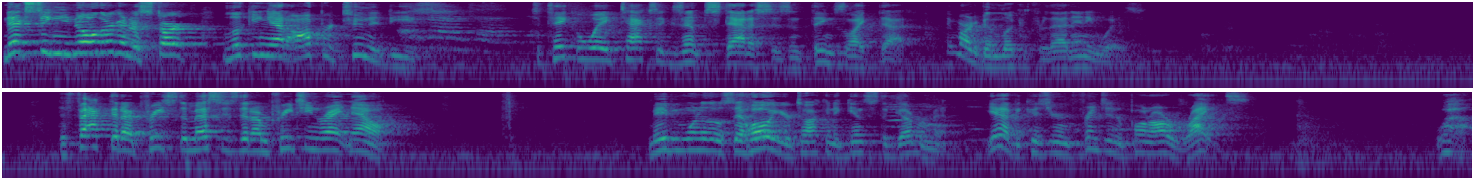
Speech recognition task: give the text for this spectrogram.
Next thing you know, they're going to start looking at opportunities to take away tax exempt statuses and things like that. They've already been looking for that, anyways. The fact that I preach the message that I'm preaching right now, maybe one of those say, Oh, you're talking against the government. Yeah, because you're infringing upon our rights. Well,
